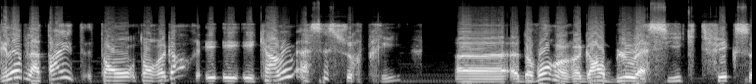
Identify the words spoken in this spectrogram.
Relève la tête, ton, ton regard est, est- est quand même assez surpris euh, de voir un regard bleu acier qui te fixe.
